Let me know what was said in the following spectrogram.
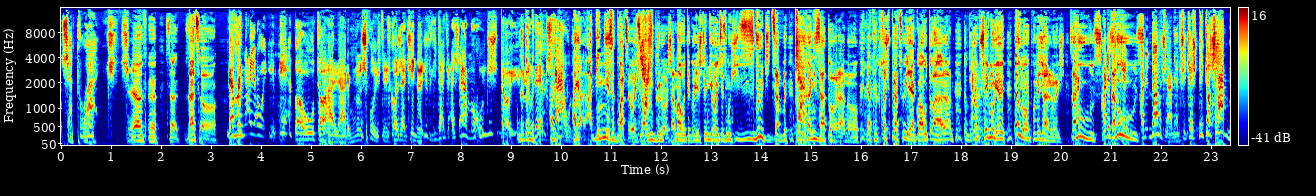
zapłacić. To, za, za co? Ja wynajął imię autoalarm. No spójrz, tylko zaczynasz widać, a samochód stoi. Prawda? Ale, Stał. a ja a nie, nie zapłacę ojcu ani grosza. Mało tego, jeszcze mi ojciec musi zwrócić za organizatora, no. Jak ktoś pracuje jako autoalarm, to, to przejmuje pełną odpowiedzialność. Za wóz, Ale za przecież, wóz. ale dobrze, ale przecież ty to sam,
